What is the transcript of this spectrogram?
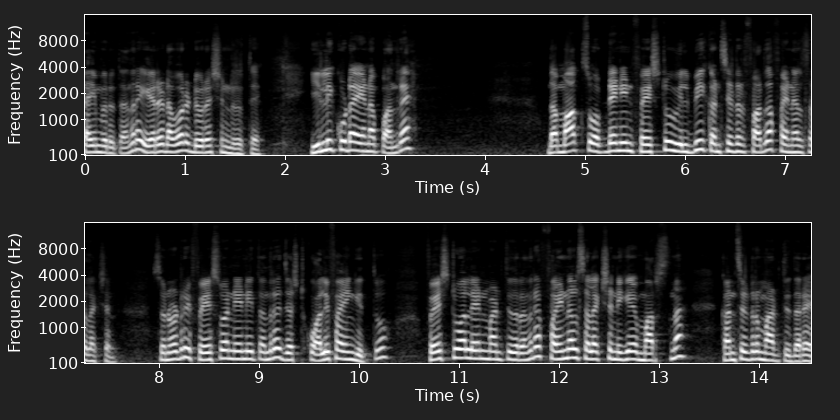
ಟೈಮ್ ಇರುತ್ತೆ ಅಂದರೆ ಎರಡು ಅವರ್ ಡ್ಯೂರೇಷನ್ ಇರುತ್ತೆ. ಇಲ್ಲಿ ಕೂಡ ಏನಪ್ಪ ಅಂದರೆ the marks obtained in phase two will be consider for the final selection so ನೋಡಿರಿ ಫೇಸ್ ಒನ್ ಏನಿತ್ತು ಅಂದರೆ ಜಸ್ಟ್ ಕ್ವಾಲಿಫೈಯಿಂಗ್ ಇತ್ತು. ಫೇಸ್ ಟು ಏನು ಮಾಡ್ತಿದ್ದಾರೆ ಅಂದರೆ ಫೈನಲ್ ಸೆಲೆಕ್ಷನಿಗೆ ಮಾರ್ಕ್ಸ್ನ ಕನ್ಸಿಡರ್ ಮಾಡ್ತಿದ್ದಾರೆ.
